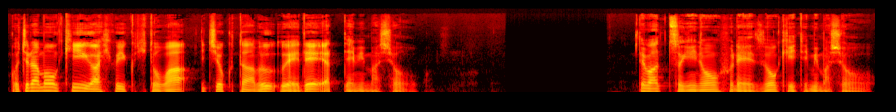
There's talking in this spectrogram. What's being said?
こちらもキーが低い人は1オクターブ上でやってみましょう。では次のフレーズを聞いてみましょう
